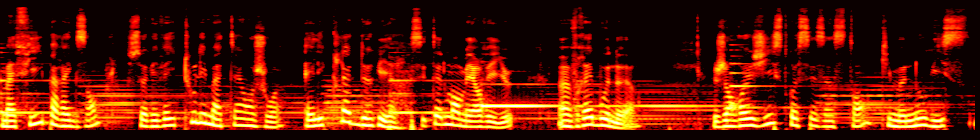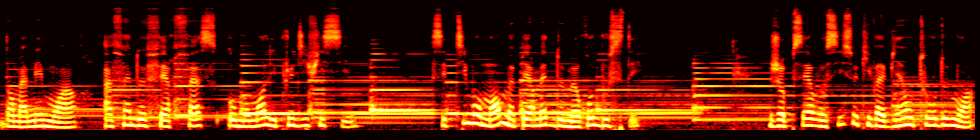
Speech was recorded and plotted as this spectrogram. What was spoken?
Ma fille, par exemple, se réveille tous les matins en joie. Elle éclate de rire, c'est tellement merveilleux, un vrai bonheur. J'enregistre ces instants qui me nourrissent dans ma mémoire afin de faire face aux moments les plus difficiles. Ces petits moments me permettent de me rebooster. J'observe aussi ce qui va bien autour de moi,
